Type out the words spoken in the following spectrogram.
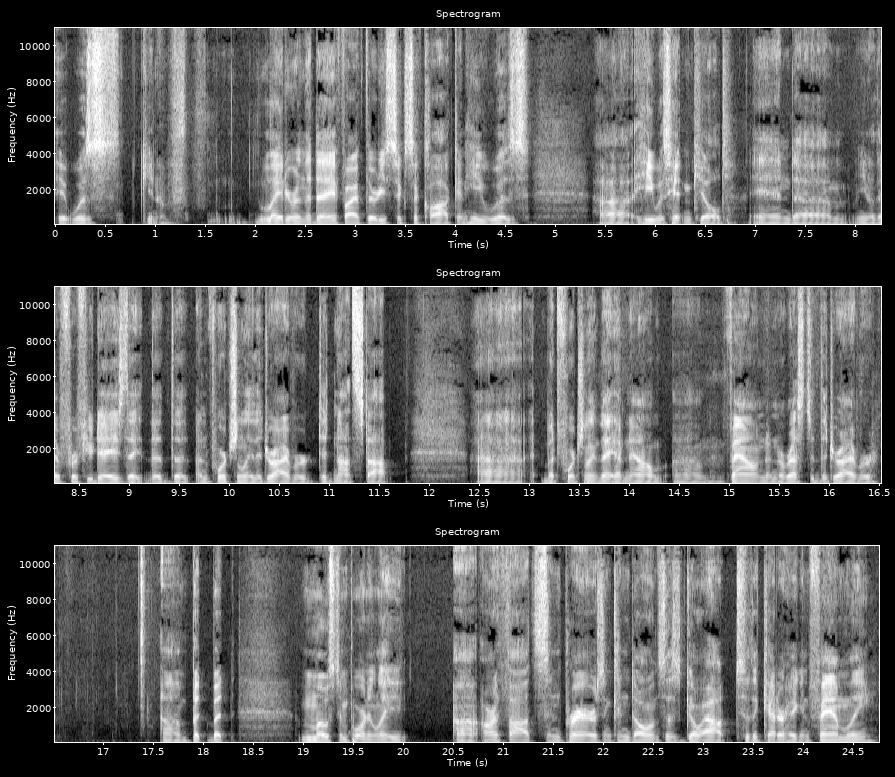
it was you know later in the day, 5:30, 6 o'clock, and he was. Uh, he was hit and killed, and um, you know there for a few days. They, the, the unfortunately the driver did not stop uh, but fortunately, they have now um, found and arrested the driver. Um, but but most importantly, uh, our thoughts and prayers and condolences go out to the Ketterhagen family,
